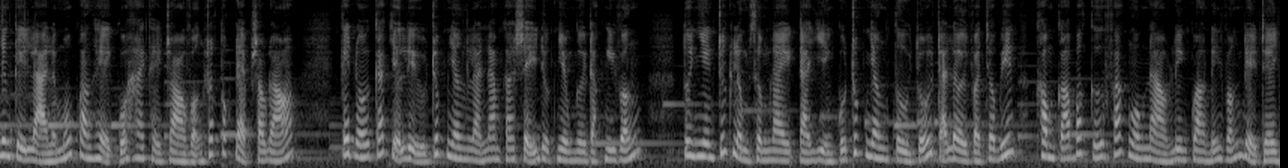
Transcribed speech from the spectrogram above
nhưng kỳ lạ là mối quan hệ của hai thầy trò vẫn rất tốt đẹp sau đó. Kết nối các dữ liệu, Trúc Nhân là nam ca sĩ được nhiều người đặt nghi vấn. Tuy nhiên, trước lùm xùm này, đại diện của Trúc Nhân từ chối trả lời và cho biết không có bất cứ phát ngôn nào liên quan đến vấn đề trên.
